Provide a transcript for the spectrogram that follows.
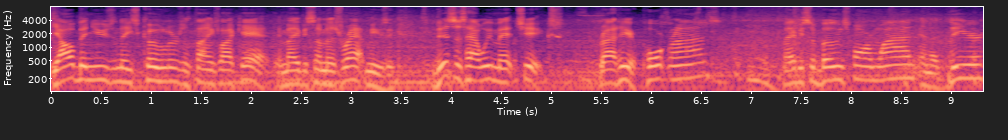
Y'all been using these coolers and things like that, and maybe some of this rap music. This is how we met chicks, right here. Pork rinds, maybe some Boone's Farm wine, and a deer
